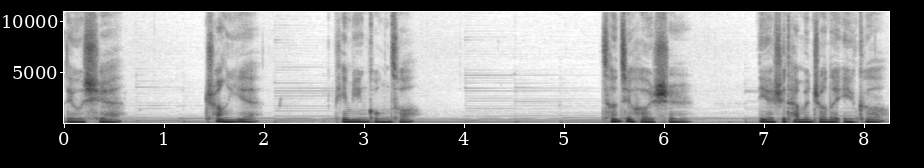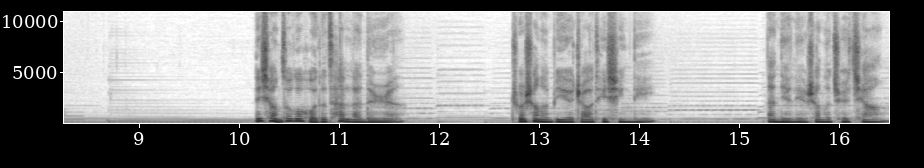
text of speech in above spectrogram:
留学、创业、拼命工作。曾几何时，你也是他们中的一个。你想做个活得灿烂的人，桌上的毕业照提醒你，那年脸上的倔强，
